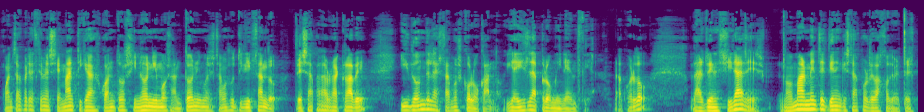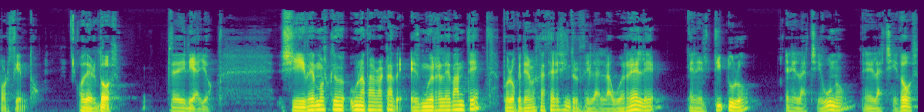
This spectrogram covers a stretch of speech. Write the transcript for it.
cuántas variaciones semánticas, cuántos sinónimos, antónimos estamos utilizando de esa palabra clave y dónde la estamos colocando. Y ahí es la prominencia, ¿de acuerdo? Las densidades normalmente tienen que estar por debajo del 3% o del 2, te diría yo. Si vemos que una palabra clave es muy relevante, pues lo que tenemos que hacer es introducirla en la URL, en el título en el H1, en el H2,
